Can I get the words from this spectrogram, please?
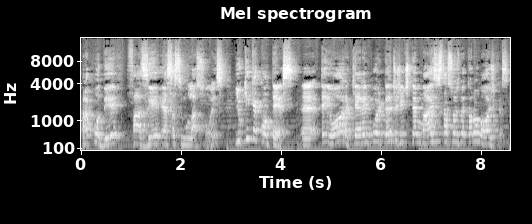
para poder fazer essas simulações. E o que, que acontece? É, tem hora que era importante a gente ter mais estações meteorológicas.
